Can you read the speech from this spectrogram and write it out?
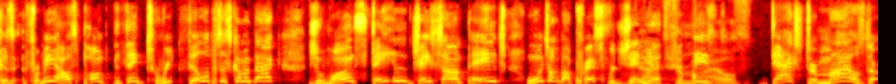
Because for me, I was pumped to think Tarik Phillips is coming back, Juwan Staten, Jaysean Paige. When we talk about Press Virginia, Daxter Miles, Daxter Miles, they're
